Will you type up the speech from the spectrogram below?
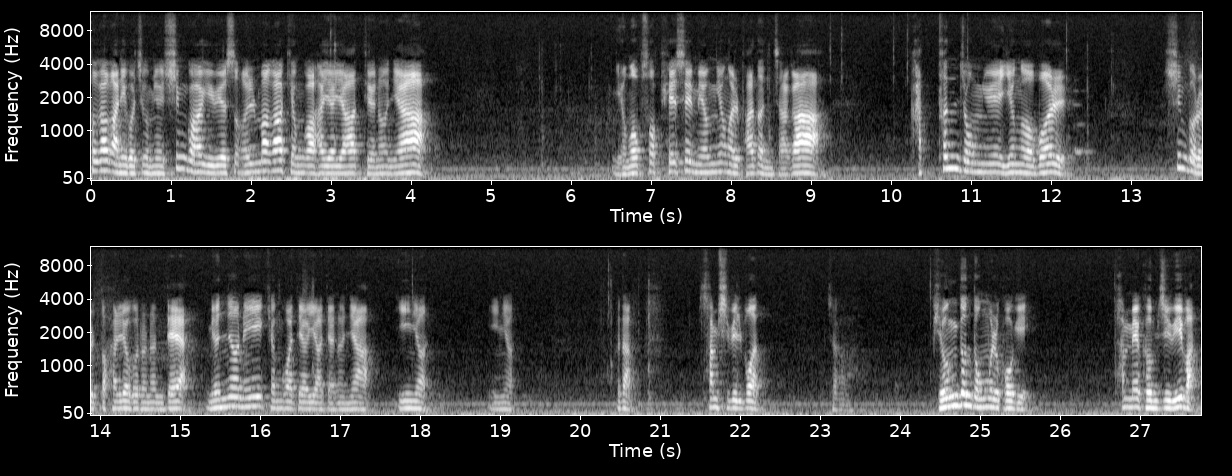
허가가 아니고 지금 신고하기 위해서 얼마가 경과하여야 되느냐? 영업소 폐쇄 명령을 받은 자가 같은 종류의 영업을 신고를 또 하려고 그러는데 몇 년이 경과되어야 되느냐? 2년. 2년. 그 다음 31번 자 병든 동물 고기 판매 금지 위반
